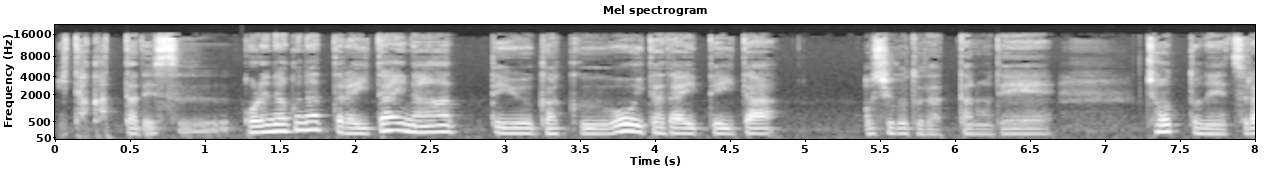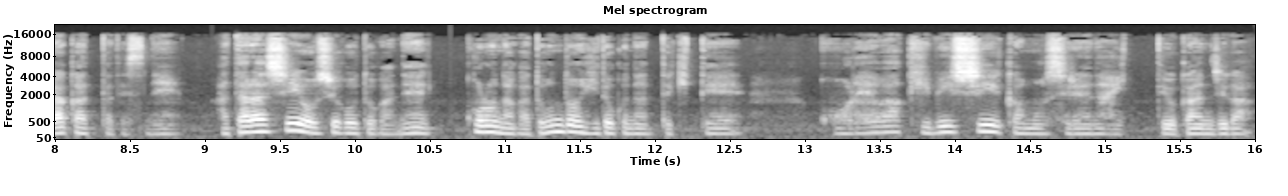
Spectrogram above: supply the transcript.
痛かったです。来れなくなったら痛いなっていう額をいただいていたお仕事だったのでちょっとね辛かったですね。新しいお仕事がねコロナがどんどんひどくなってきてこれは厳しいかもしれないっていう感じが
